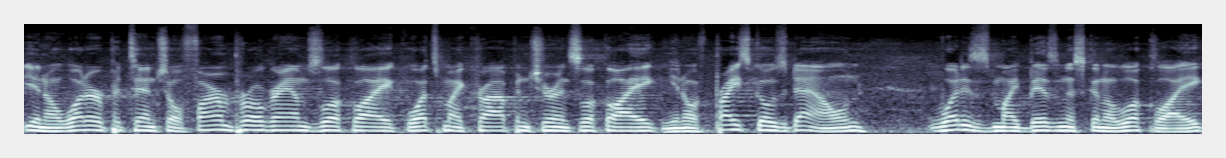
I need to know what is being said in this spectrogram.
you know what are potential farm programs look like? What's my crop insurance look like? You know if price goes down what is my business going to look like?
